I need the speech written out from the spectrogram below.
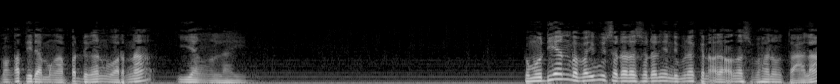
maka tidak mengapa dengan warna yang lain. Kemudian Bapak Ibu saudara-saudari yang dimuliakan oleh Allah Subhanahu wa taala,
